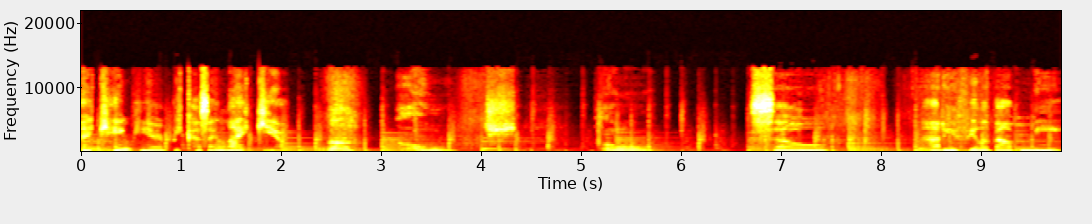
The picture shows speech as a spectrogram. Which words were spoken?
I came here because I like you. Ah, no. Shh. No. So, how do you feel about me?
